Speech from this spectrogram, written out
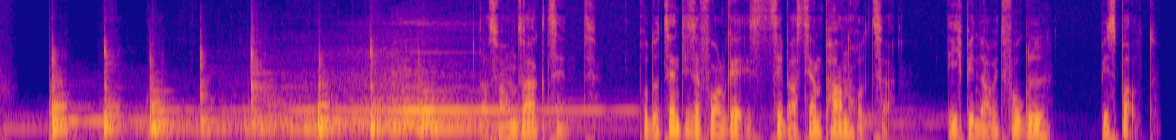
Das war unser Akzent. Produzent dieser Folge ist Sebastian Panholzer. Ich bin David Vogel. Bis bald.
